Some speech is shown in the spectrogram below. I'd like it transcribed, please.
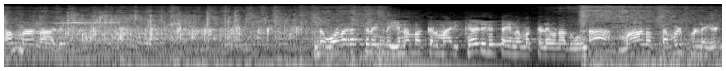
அம்மா நாடு. இந்த உலகத்துல இந்த இன மக்கள் மாதிரி கேடுகட்ட இன மக்கள் எவனாவது உண்டா? மான தமிழ் பிள்ளைகள்.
